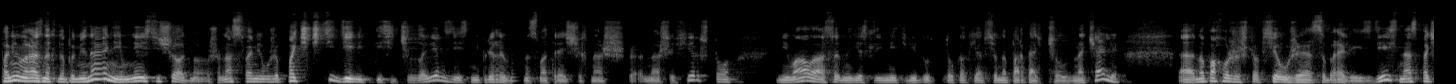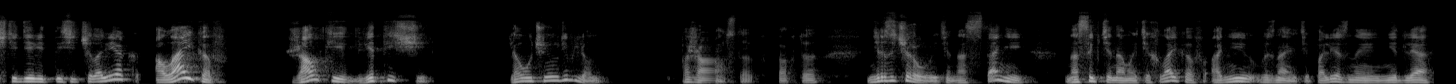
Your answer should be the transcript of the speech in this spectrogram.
помимо разных напоминаний, у меня есть еще одно, что у нас с вами уже почти 9 тысяч человек здесь, непрерывно смотрящих наш, наш эфир, что немало, особенно если иметь в виду то, как я все напортачил в начале. Э, но похоже, что все уже собрались. Здесь нас почти 9 тысяч человек, а лайков жалкие 2 тысячи. Я очень удивлен. Пожалуйста, как-то не разочаровывайте нас с Таней, насыпьте нам этих лайков. Они, вы знаете, полезны не для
